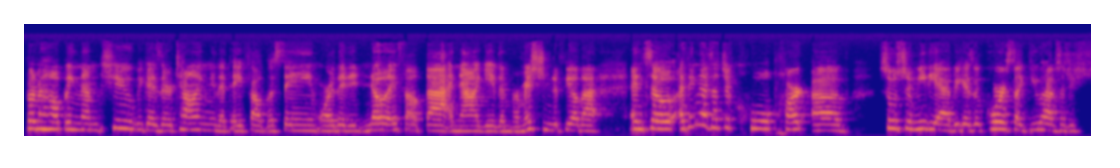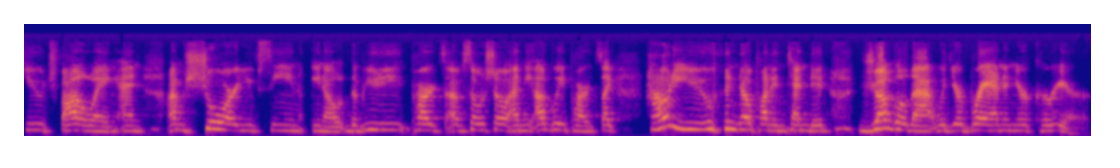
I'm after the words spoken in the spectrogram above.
but I'm helping them too because they're telling me that they felt the same or they didn't know they felt that. And now I gave them permission to feel that. And so I think that's such a cool part of social media because of course like you have such a huge following and i'm sure you've seen you know the beauty parts of social and the ugly parts like how do you no pun intended juggle that with your brand and your career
